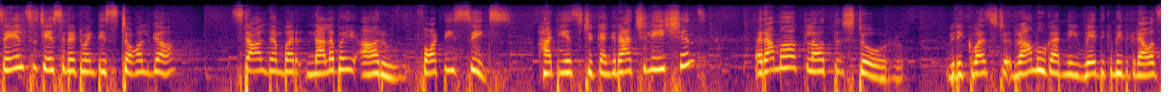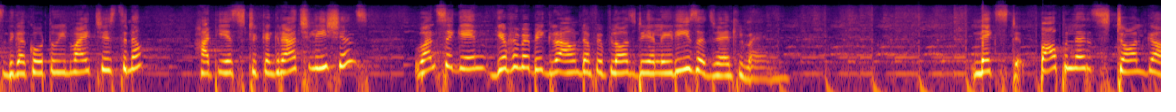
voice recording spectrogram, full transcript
సేల్స్ చేసినటువంటి స్టాల్గా స్టాల్ నెంబర్ నలభై ఆరు forty six heartiest congratulations Rama cloth store request Ramu గారిని వేదిక మీదకి రావాల్సిందిగా కోరుతూ ఇన్వైట్ చేస్తున్నాం. Heartiest congratulations once again give him a big round of applause dear ladies and gentlemen next popular స్టాల్గా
